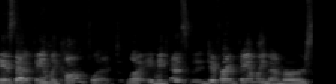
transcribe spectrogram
is that family conflict. Like mm-hmm. because different family members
